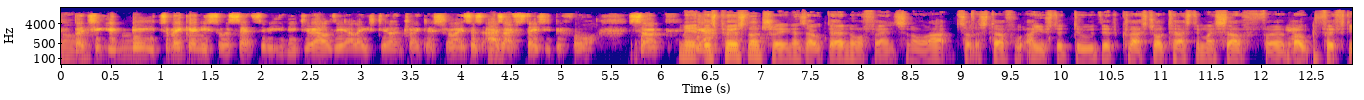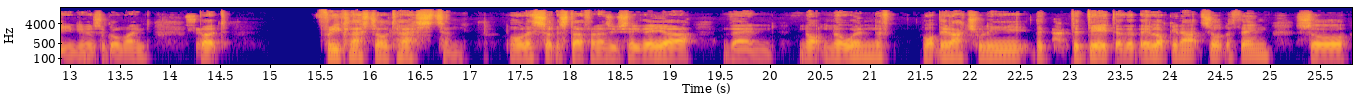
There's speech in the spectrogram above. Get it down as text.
Oh. But you, you need to make any sort of sense of it. You need your LDL, HDL, and triglycerides, as, as I've stated before. So Mate, yeah. there's personal trainers out there, no offence and all that sort of stuff. I used to do the cholesterol testing myself uh, Yeah. about 15 years ago, mind. Sure. But free cholesterol tests and all this sort of stuff. And as you say, they are then not knowing what they're actually, the, the data that they're looking at, sort of thing. So,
